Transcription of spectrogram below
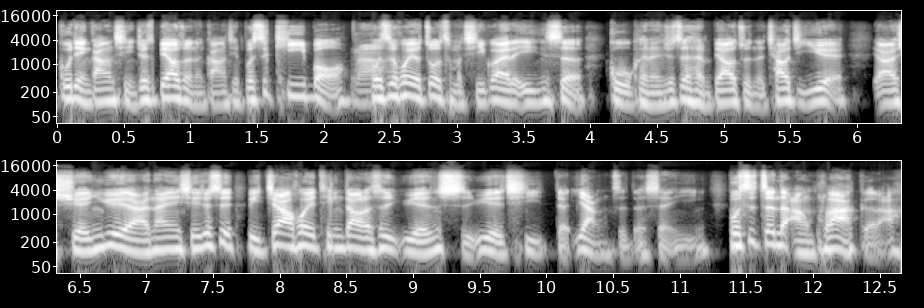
古典钢琴。就是标准的钢琴，不是 keyboard，不是会有做什么奇怪的音色。鼓可能就是很标准的敲击乐啊，弦乐啊，那一些就是比较会听到的是原始乐器的样子的声音，不是真的 unplug 啦。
